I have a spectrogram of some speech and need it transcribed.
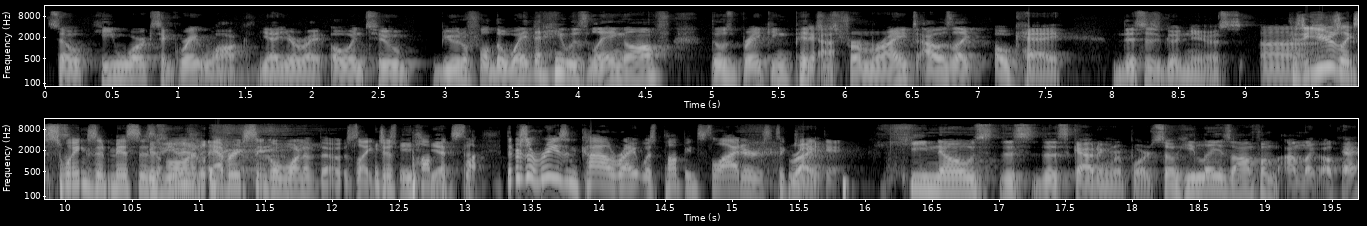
So he works a great walk. Yeah, you're right. 0 and 2, beautiful. The way that he was laying off those breaking pitches Yeah. from right, I was like, okay, this is good news. Uh, Because he usually swings and misses on usually- every single one of those, like just pumping Yeah. There's a reason Kyle Wright was pumping sliders to right. He knows this the scouting report, so he lays off him. I'm like, okay,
